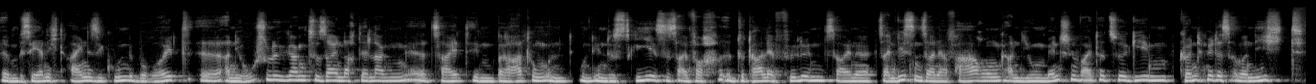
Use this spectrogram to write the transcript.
äh, bisher nicht eine Sekunde bereut, äh, an die Hochschule gegangen zu sein nach der langen Zeit in Beratung und, und Industrie. Es ist einfach äh, total erfüllend, seine, sein Wissen, seine Erfahrung an jungen Menschen weiterzugeben. Geben, könnte mir das aber nicht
